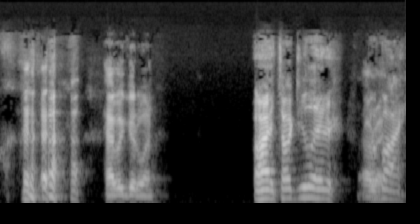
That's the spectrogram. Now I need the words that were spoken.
Have a good one. All right, talk to you later. All bye right.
